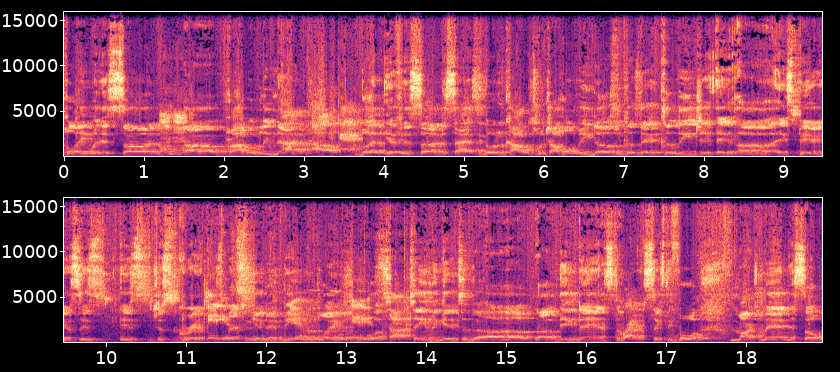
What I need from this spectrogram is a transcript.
play with his son, uh, probably not. Mm-hmm. Oh, okay. But if his son decides to go to college, which I hope he does, because that collegiate uh, experience is is just great, It is. especially getting to be Yeah. able to play It for a top team and get to the uh, uh, big dance, the Right. '64 March Madness. So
